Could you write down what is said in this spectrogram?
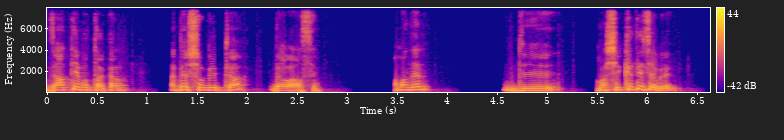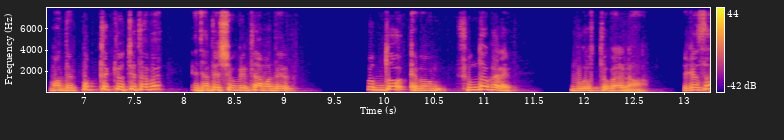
জাতীয় পতাকার জাতীয় সঙ্গীতটা দেওয়া আছে। আমাদের যে, আমার শিক্ষার্থী হিসেবে আমাদের প্রত্যেককে উচিত হবে এই জাতীয় সঙ্গীতটা আমাদের শুদ্ধ এবং সুন্দর করে মুখস্থ করে নেওয়া। ঠিক আছে?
